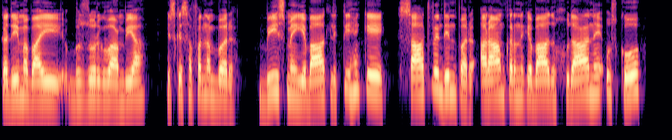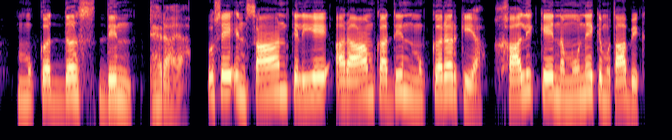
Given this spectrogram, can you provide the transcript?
قدیم بائی بزرگ و امبیا اس کے سفر نمبر بیس میں یہ بات لکھتی ہیں کہ ساتویں دن پر آرام کرنے کے بعد خدا نے اس کو مقدس دن ٹھہرایا۔ اسے انسان کے لیے آرام کا دن مقرر کیا۔ خالق کے نمونے کے مطابق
